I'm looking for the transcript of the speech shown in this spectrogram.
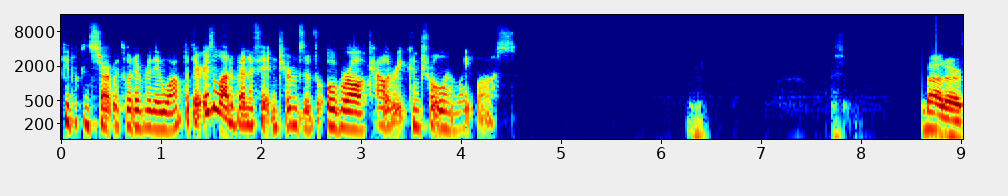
people can start with whatever they want, but there is a lot of benefit in terms of overall calorie control and weight loss. About our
